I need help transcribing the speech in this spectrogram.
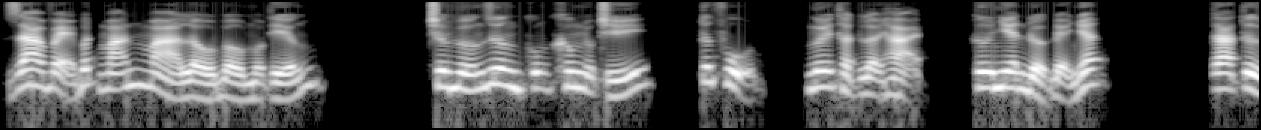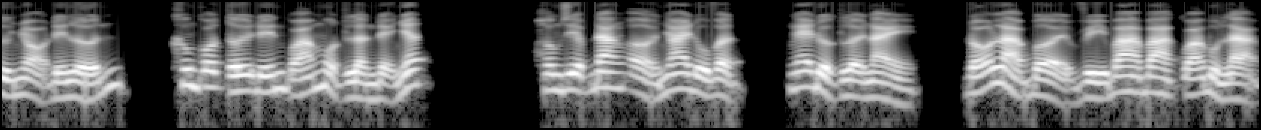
ra vẻ bất mãn mà lầu bầu một tiếng. Trương hướng dương cũng không nhục trí, tức phụ, ngươi thật lợi hại, cư nhiên được đệ nhất. Ta từ nhỏ đến lớn, không có tới đến quá một lần đệ nhất. Hồng Diệp đang ở nhai đồ vật, nghe được lời này, đó là bởi vì ba ba quá buồn lạc.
